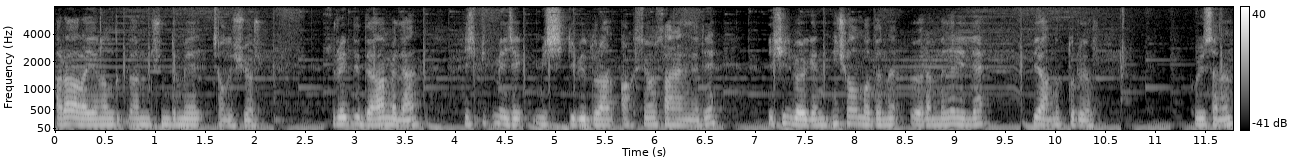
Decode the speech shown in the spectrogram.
ara ara yanıldıklarını düşündürmeye çalışıyor. Sürekli devam eden, hiç bitmeyecekmiş gibi duran aksiyon sahneleri yeşil bölgenin hiç olmadığını öğrenmeleriyle bir anlık duruyor. Huysa'nın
